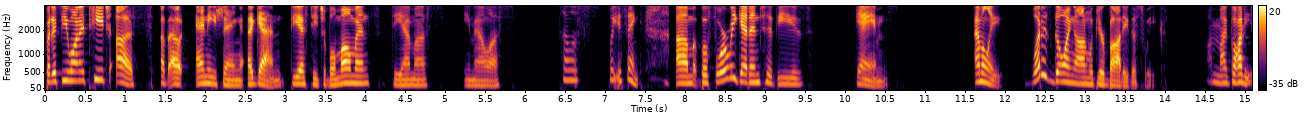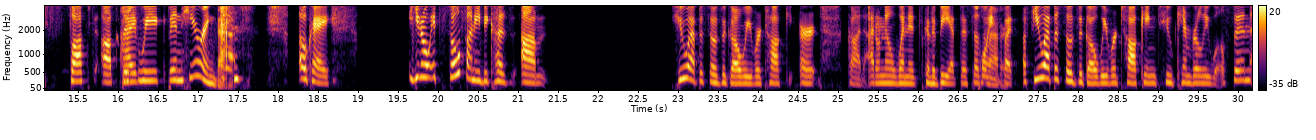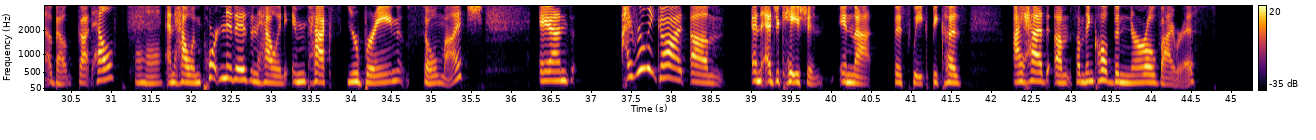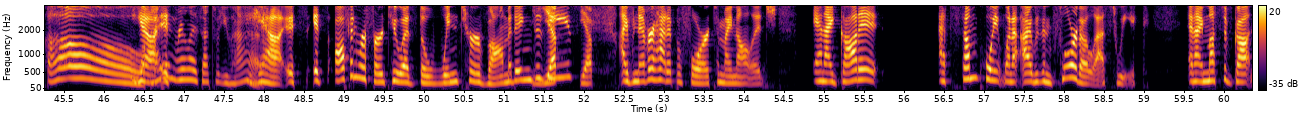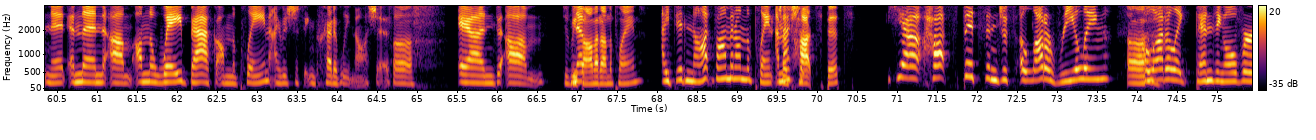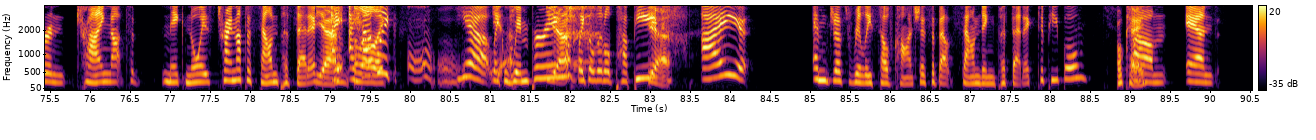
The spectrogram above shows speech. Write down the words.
but if you want to teach us about anything, again, DS Teachable Moments, DM us, email us, tell us what you think. Um, before we get into these games, Emily, what is going on with your body this week? My body's fucked up this I've week. Been hearing that. Okay. You know, it's so funny because um two episodes ago we were talking or god i don't know when it's going to be at this Doesn't point matter. but a few episodes ago we were talking to kimberly wilson about gut health and how important it is and how it impacts your brain so much and i really got um, an education in that this week because i had um, something called the norovirus Oh, Yeah, I didn't realize that's what you had. yeah, it's it's often referred to as the winter vomiting disease. yep. yep. I've never had it before to my knowledge. And I got it at some point when I, was in Florida last week. And I must have gotten it. And then um, on the way back on the plane, I was just incredibly nauseous. Ugh. And um, Did we nev- vomit on the plane? I did not vomit on the plane. I'm Just actually, hot spits. Yeah, hot spits and just a lot of reeling, a lot of like bending over and trying not to make noise, trying not to sound pathetic. Yeah, I, little have like, like, yeah, like whimpering, Yeah. like a little puppy. Yeah. I am just really self conscious about sounding pathetic to people. Okay. Um, and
